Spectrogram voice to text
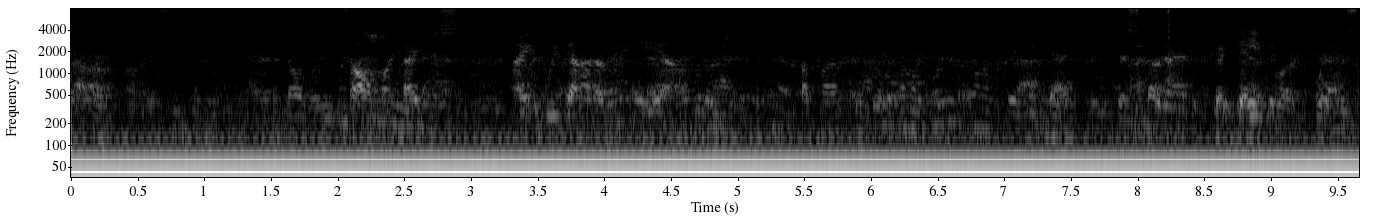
uh, it's even and don't tell him like I just I we got him a um, a, because This stuff. But David with his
